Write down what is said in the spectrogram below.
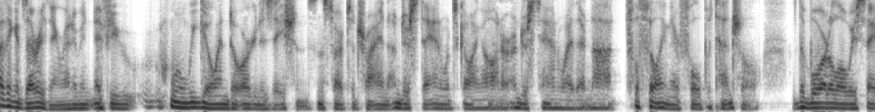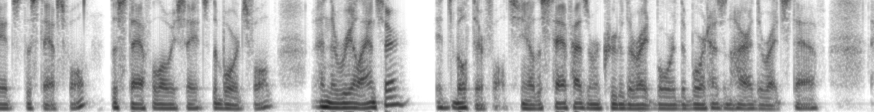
I think it's everything, right? I mean, if you, when we go into organizations and start to try and understand what's going on or understand why they're not fulfilling their full potential, the board will always say it's the staff's fault. The staff will always say it's the board's fault. And the real answer, it's both their faults. You know, the staff hasn't recruited the right board. The board hasn't hired the right staff.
